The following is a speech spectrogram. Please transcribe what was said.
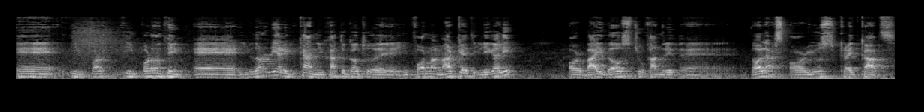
Import, important thing. Uh, you don't really can. You have to go to the informal market illegally, or buy those two hundred uh, dollars, or use credit cards.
